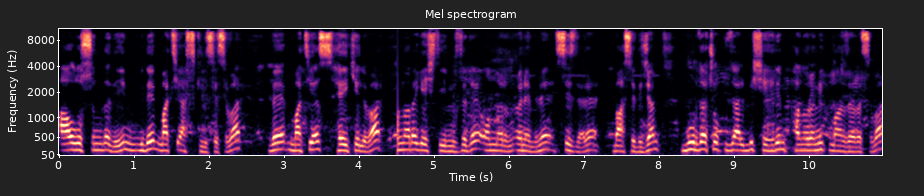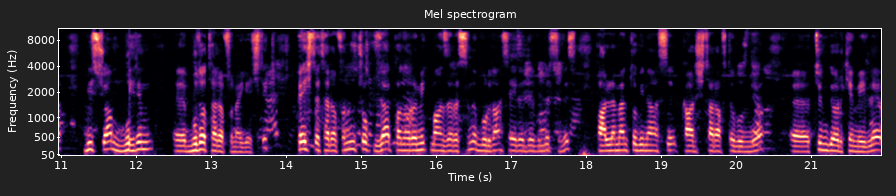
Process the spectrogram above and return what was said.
avlusunda diyeyim bir de Matias Kilisesi var ve Matias heykeli var. Onlara geçtiğimizde de onların önemini sizlere bahsedeceğim. Burada çok güzel bir şehrin panoramik manzarası var. Biz şu an bu şehrin e, Buda tarafına geçtik. Peşte tarafının çok güzel panoramik manzarasını buradan seyredebilirsiniz. Parlamento binası karşı tarafta bulunuyor. E, tüm görkemiyle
